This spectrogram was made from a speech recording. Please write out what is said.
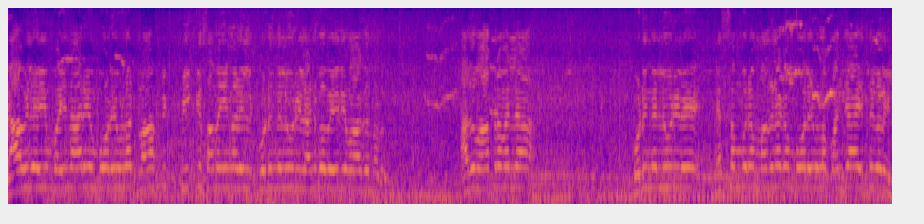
രാവിലെയും വൈകുന്നേരവും പോലെയുള്ള ട്രാഫിക് പീക്ക് സമയങ്ങളിൽ കൊടുങ്ങല്ലൂരിൽ അനുഭവേദ്യമാകുന്നത്. അതുമാത്രമല്ല കൊടുങ്ങല്ലൂരിലെ എസ് എംപുരം മതിലകം പോലെയുള്ള പഞ്ചായത്തുകളിൽ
